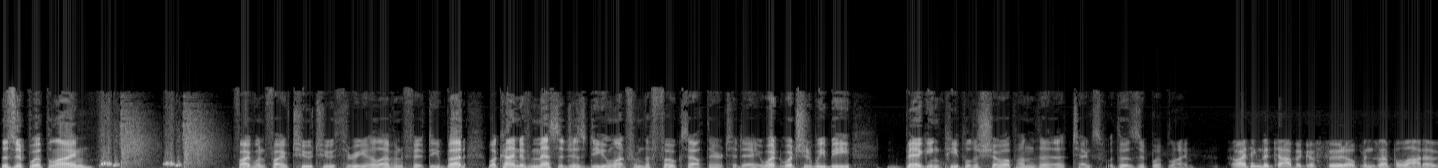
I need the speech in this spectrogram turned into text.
The Zipwhip line. 515-223-1150. But what kind of messages do you want from the folks out there today? What what should we be begging people to show up on the text the Zipwhip line? Oh, I think the topic of food opens up a lot of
